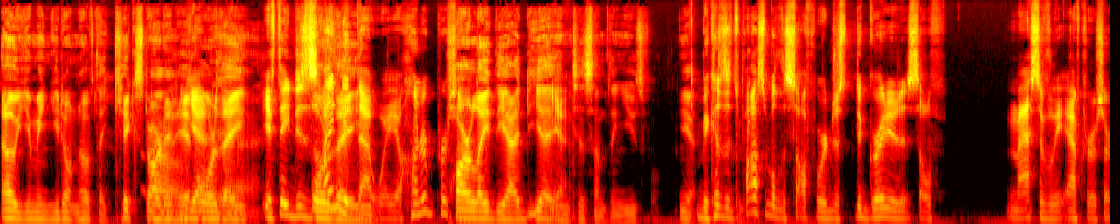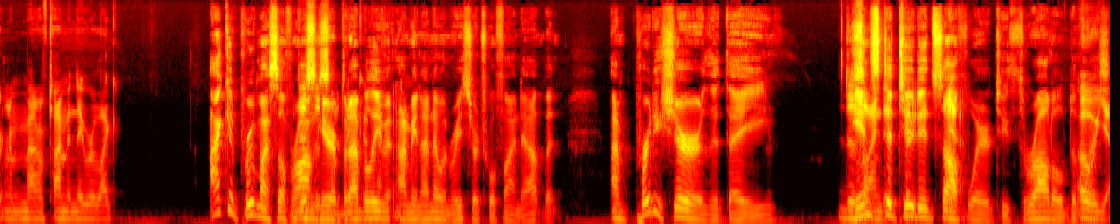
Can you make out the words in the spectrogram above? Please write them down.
Oh, you mean you don't know if they kickstarted Oh, it yeah. or they If they designed they it that way, hundred percent, parlayed the idea Yeah. into something useful? Yeah, because it's possible the software just degraded itself massively after a certain amount of time, and they were like, I could prove myself wrong here, but I believe it. I mean, I know in research we'll find out, but I'm pretty sure that they designed it to- instituted yeah. software to throttle oh, devices. Oh, yeah.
